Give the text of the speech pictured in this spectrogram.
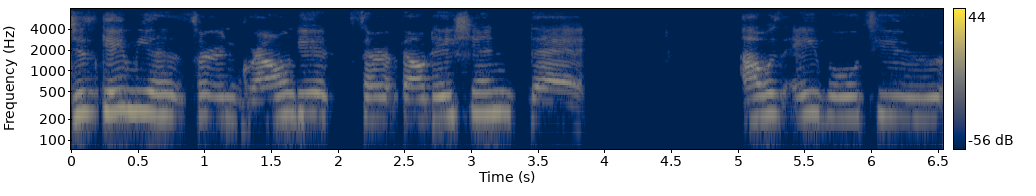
just gave me a certain grounded, certain foundation that I was able to,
